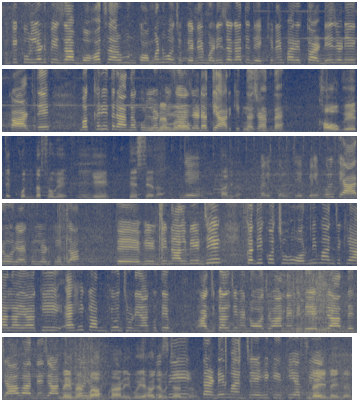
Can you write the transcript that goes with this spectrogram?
ਕਿਉਂਕਿ ਕੁੱਲੜ ਪੀਜ਼ਾ ਬਹੁਤ ਸਾਰੇ ਹੁਣ ਕਾਮਨ ਹੋ ਚੁੱਕੇ ਨੇ ਬੜੀ ਜਗ੍ਹਾ ਤੇ ਦੇਖੇ ਨੇ ਪਰ ਇਹ ਤੁਹਾਡੇ ਜਿਹੜੇ ਕਾਰਟ ਤੇ ਵੱਖਰੀ ਤਰ੍ਹਾਂ ਦਾ ਕੁੱਲੜ Ma'am, ਪੀਜ਼ਾ ਜਿਹੜਾ ਤਿਆਰ ਕੀਤਾ ਤੁਸੀਂ- ਜਾਂਦਾ ਹੈ। ਖਾਓਗੇ ਤੇ ਖੁਦ ਦੱਸੋਗੇ ਕਿ ਕੀ ਟੇਸਟ ਹੈ ਇਹਦਾ। ਜੀ। ਹਾਂਜੀ ਮੈਮ ਬਿਲਕੁਲ ਜੀ ਬਿਲਕੁਲ ਤਿਆਰ ਹੋ ਰਿਹਾ ਹੈ ਕੁੱਲੜ ਪੀਜ਼ਾ। ਤੇ ਵੀਰ ਜੀ ਨਾਲ ਵੀਰ ਜੀ ਕਦੀ ਕੁਝ ਹੋਰ ਨਹੀਂ ਮਨ 'ਚ ਖਿਆਲ ਆਇਆ ਕਿ ਇਹੀ ਕੰਮ ਕਿਉਂ ਚੁਣਿਆ? ਕਿਤੇ ਅੱਜ ਕੱਲ ਜਿਵੇਂ ਨੌਜਵਾਨ ਨੇ ਵਿਦੇਸ਼ ਜਾਣ ਦੇ ਚਾਹਵਾਨ ਨੇ ਜਾਂ ਨਹੀਂ ਮੈਮ ਮੈਂ। ਆਪਣਾ ਨਹੀਂ ਕੋਈ ਇਹੋ ਜਿਹਾ ਵਿਚਾਰ ਤੁਸੀਂ ਤੁਹਾਡੇ ਮਨ 'ਚ ਇਹੀ ਕੀ ਕਿ ਅਸੀਂ ਨਹੀਂ ਨਹੀਂ ਮੈਮ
